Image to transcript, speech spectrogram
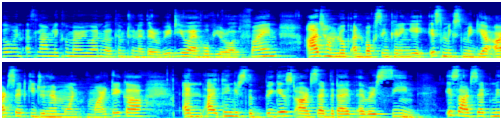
हेलो एंड अस्सलाम वालेकुम to another video I hope you're all fine आज हम लोग अनबॉक्सिंग करेंगे इस मिक्स मीडिया आर्ट सेट की, जो है मॉन्ट मार्टे का। And I think it's the biggest art set that I have ever seen इस आर्ट सेट में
